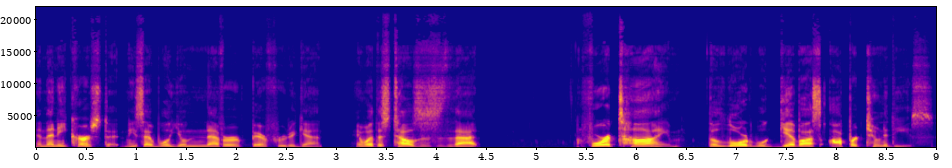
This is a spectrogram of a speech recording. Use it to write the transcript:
And then he cursed it, and he said, Well, you'll never bear fruit again. And what this tells us is that for a time, the Lord will give us opportunities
